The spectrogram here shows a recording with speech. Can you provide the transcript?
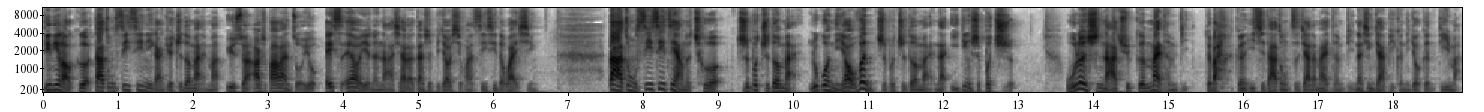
丁丁老哥，大众 CC 你感觉值得买吗？预算二十八万左右，S L 也能拿下了，但是比较喜欢 CC 的外形。大众 CC 这样的车值不值得买？如果你要问值不值得买，那一定是不值。无论是拿去跟迈腾比，对吧？跟一汽大众自家的迈腾比，那性价比肯定就更低嘛。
